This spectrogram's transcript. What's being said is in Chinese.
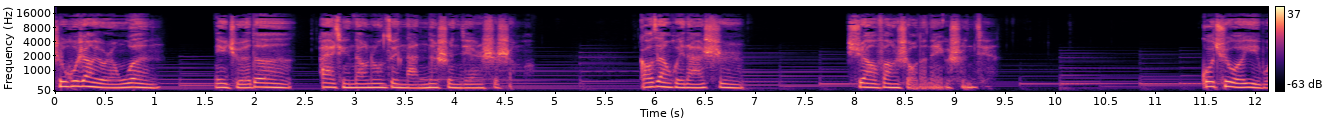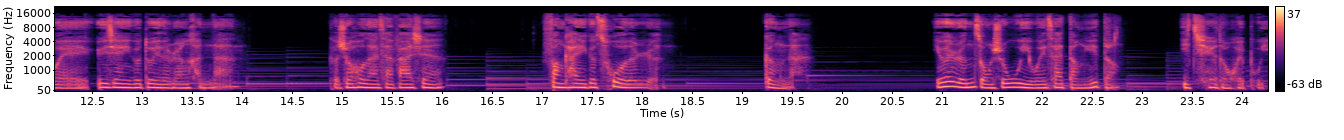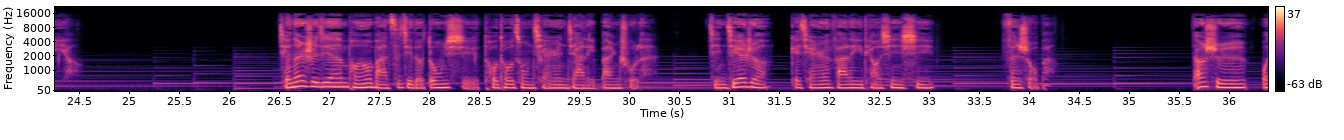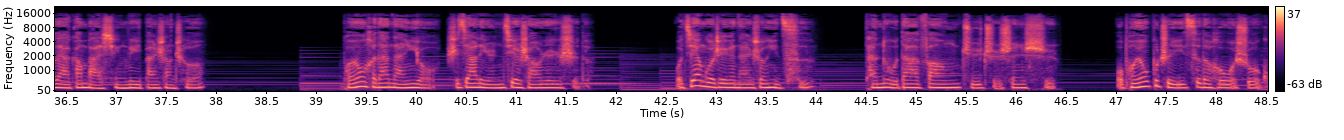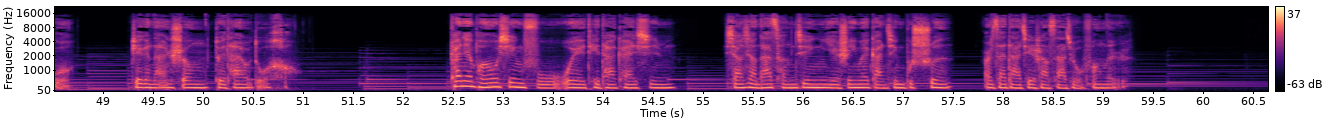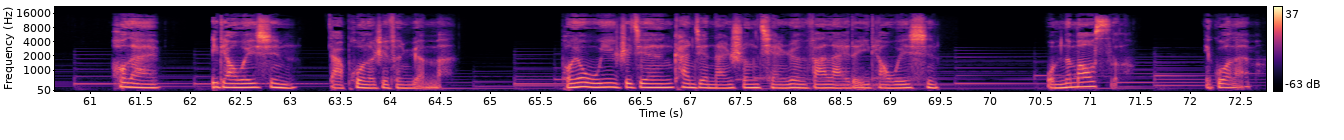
知乎上有人问：“你觉得爱情当中最难的瞬间是什么？”高赞回答是：“需要放手的那个瞬间。”过去我以为遇见一个对的人很难，可是后来才发现，放开一个错的人更难。因为人总是误以为再等一等，一切都会不一样。前段时间，朋友把自己的东西偷偷从前任家里搬出来，紧接着给前任发了一条信息：“分手吧。”当时我俩刚把行李搬上车。朋友和她男友是家里人介绍认识的，我见过这个男生一次，谈吐大方，举止绅士。我朋友不止一次的和我说过，这个男生对她有多好。看见朋友幸福，我也替他开心。想想他曾经也是因为感情不顺而在大街上撒酒疯的人。后来，一条微信打破了这份圆满。朋友无意之间看见男生前任发来的一条微信：“我们的猫死了，你过来吗？”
